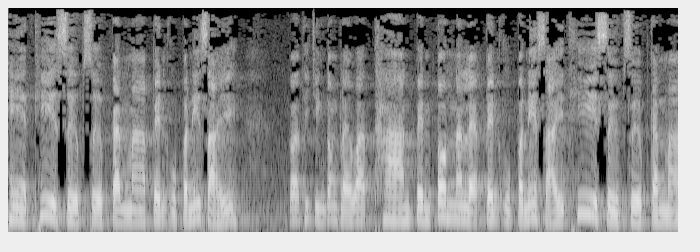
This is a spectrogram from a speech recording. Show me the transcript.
เหตุที่สืบสืบกันมาเป็นอุปนิสัย ก็ที่จริงต้องแปลว่า ทานเป็นต้นนั่นแหละ เป็นอุปนิสัยที่สืบสืบกันมา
